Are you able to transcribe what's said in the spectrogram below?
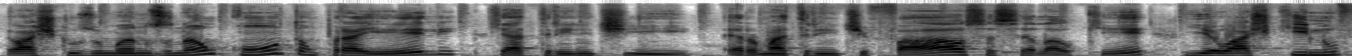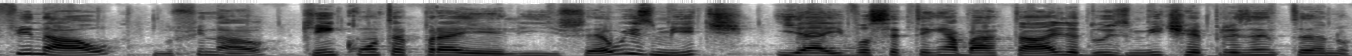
eu acho que os humanos não contam pra ele que a Trinity era uma Trinity falsa, sei lá o que, e eu acho que no final, no final, quem conta pra ele isso é o Smith, e aí você tem a batalha do Smith representando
